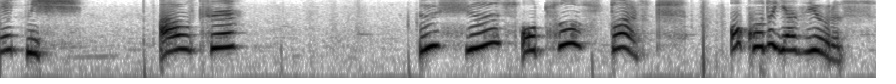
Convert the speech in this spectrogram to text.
76 334 o kodu yazıyoruz.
